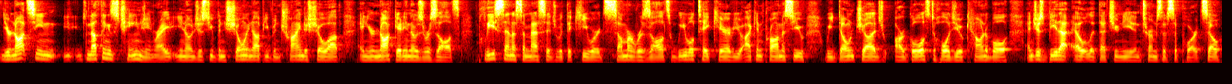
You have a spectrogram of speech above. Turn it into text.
you're not seeing, nothing's changing, right? You know, just you've been showing up, you've been trying to show up, and you're not getting those results, please send us a message with the keyword summer results. We will take care of you. I can promise you, we don't judge. Our goal is to hold you accountable and just be that outlet that you need in terms of support. So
